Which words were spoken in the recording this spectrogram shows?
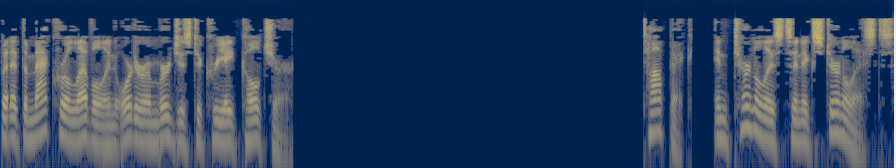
but at the macro level an order emerges to create culture. Internalists and externalists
